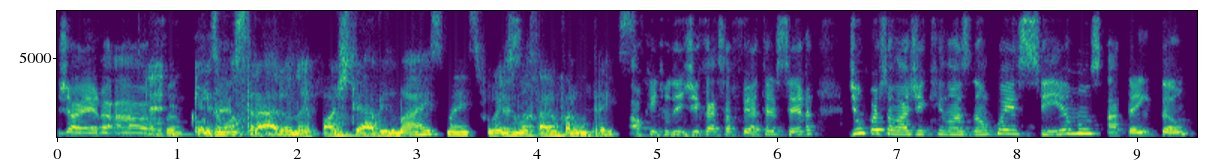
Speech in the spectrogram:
já era a é, van. que eles mostraram, né? Pode ter havido mais, mas o que eles Exato. mostraram foram três. Ao que tudo indica, essa foi a terceira, de um personagem que nós não conhecíamos até então,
